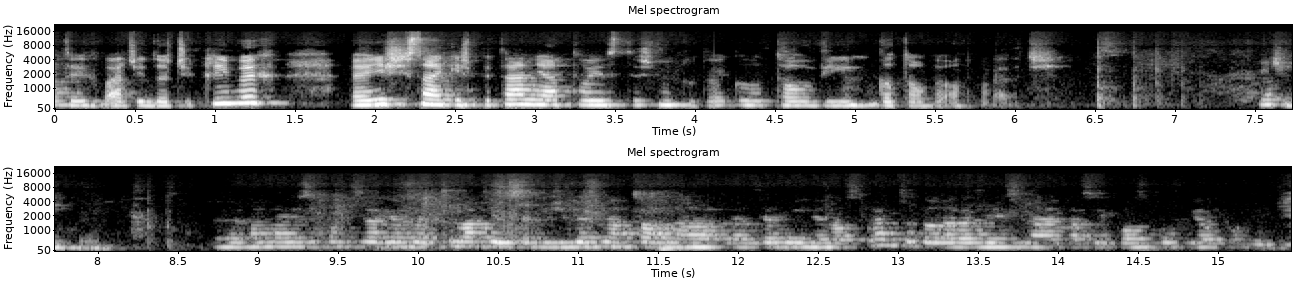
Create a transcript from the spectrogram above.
Tych bardziej dociekliwych. E, Jeśli są jakieś pytania, to jesteśmy tutaj gotowi, gotowe odpowiadać. Dziękuję. Pan jest zapowiedź zawiązać, czy macie już jakieś wyznaczone e, terminy rozpraw, czy to na razie jest na etapie pozwów i odpowiedzi?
